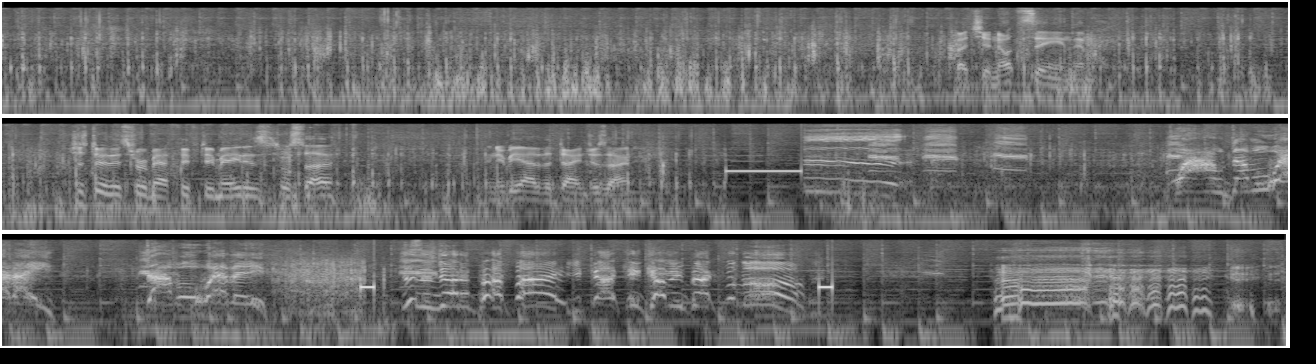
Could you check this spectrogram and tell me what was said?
But you're not seeing them. Just do this for about 50 meters or so, and you'll be out of the danger zone. Double whammy! Double whammy! This is not a buffet! You can't keep coming back for more!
